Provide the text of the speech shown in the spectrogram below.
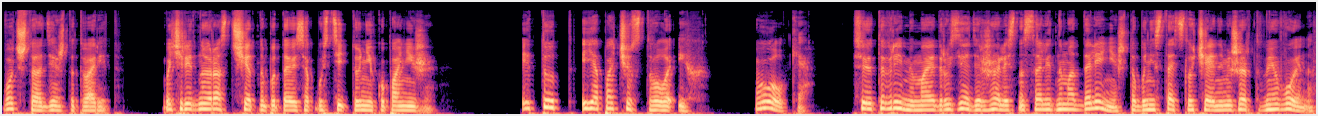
Вот что одежда творит. В очередной раз тщетно пытаюсь опустить тунику пониже. И тут я почувствовала их. Волки. Все это время мои друзья держались на солидном отдалении, чтобы не стать случайными жертвами воинов.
